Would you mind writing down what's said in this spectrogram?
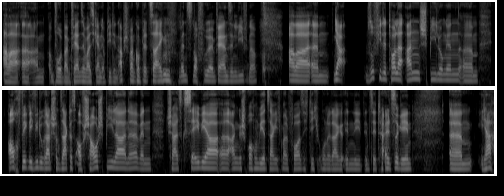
Aber äh, an, obwohl beim Fernsehen weiß ich gar nicht, ob die den Abspann komplett zeigen, wenn es noch früher im Fernsehen lief, ne? Aber ähm, ja, so viele tolle Anspielungen, ähm, auch wirklich, wie du gerade schon sagtest, auf Schauspieler, ne, wenn Charles Xavier äh, angesprochen wird, sage ich mal vorsichtig, ohne da in die, ins Detail zu gehen. Ähm, ja,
